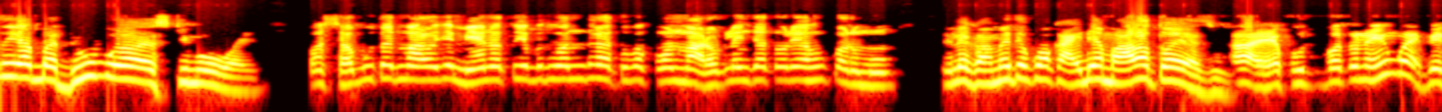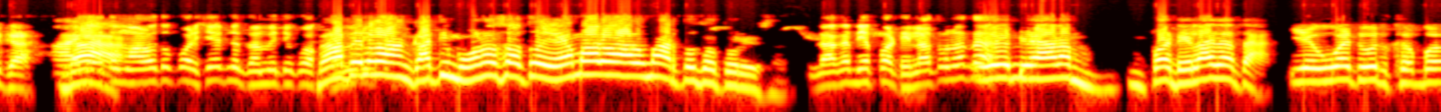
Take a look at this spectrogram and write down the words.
તો યાર બધું સ્કીમો હોય. પણ સબૂત જ મારો છે મેન હતું એ બધું અંદર હતું પણ ફોન મારો લઈને જતો રહ્યા શું કરું હું? એટલે ગમે તે કોઈક આઈડિયા મારો તો હજુ. હા એ ફૂટબોલ તો નહીં હોય ભેગા. આઈડિયા તો મારો તો પડશે જ ને ગમે તે કોક ના પેલો અંગાતી મોણસ હતો એ મારો આરો મારતો જતો રહ્યો લાગે બે પઢેલા તો નતા? એ બે આરા પઢેલા જ હતા. એવું હોય તો જ ખબર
